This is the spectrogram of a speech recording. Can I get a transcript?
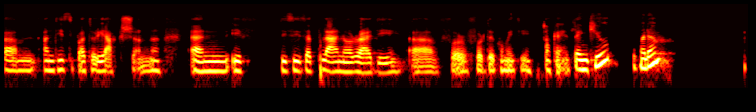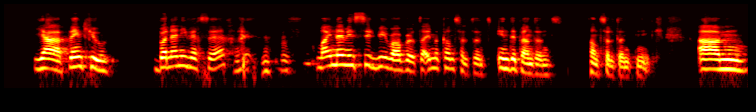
um, anticipatory action and if this is a plan already uh, for, for the committee. Okay, thank you, madam. Yeah, thank you. Bon anniversaire. My name is Sylvie Robert. I'm a consultant, independent consultant, Nick. Um,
